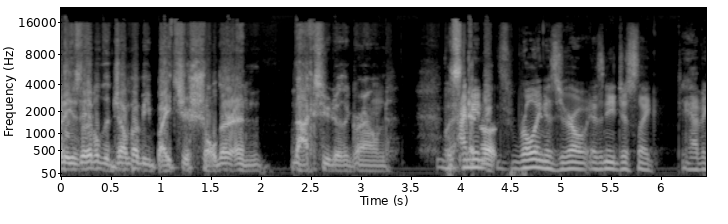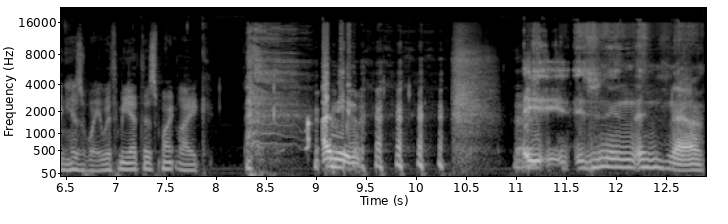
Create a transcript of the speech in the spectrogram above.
but he's able to jump up. He bites your shoulder and knocks you to the ground. This I mean, arrow- rolling a zero, isn't he just like having his way with me at this point? Like, I mean, he, he- in- no.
